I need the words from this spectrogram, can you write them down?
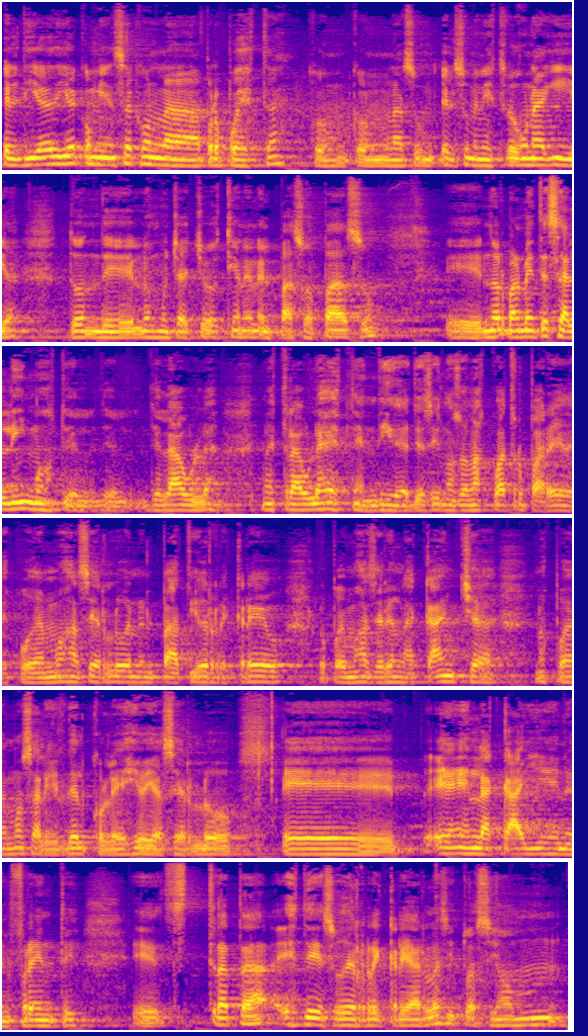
el día a día comienza con la propuesta, con, el suministro de una guía, donde los muchachos tienen el paso a paso. Eh, normalmente salimos del, aula, nuestra aula es extendida, es decir, no son las cuatro paredes, podemos hacerlo en el patio de recreo, lo podemos hacer en la cancha, nos podemos salir del colegio y hacerlo eh, en la calle, en el frente. trata es de eso, de recrear la situación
